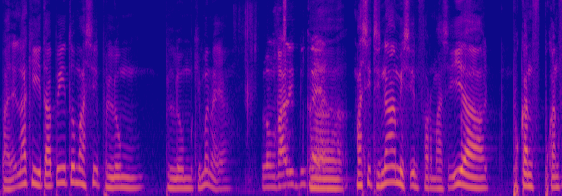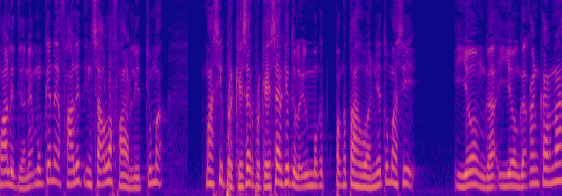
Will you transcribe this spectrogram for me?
Balik lagi tapi itu masih belum belum gimana ya? Belum valid juga ya. Eh, masih dinamis informasi. Iya, bukan bukan valid ya. Nek mungkin nek valid insya Allah valid, cuma masih bergeser bergeser gitu loh ilmu pengetahuannya tuh masih iyo enggak iyo enggak kan karena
